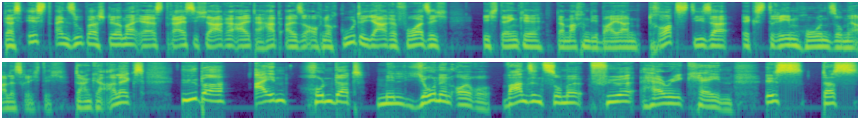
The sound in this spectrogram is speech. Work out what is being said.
das ist ein Superstürmer. Er ist 30 Jahre alt. Er hat also auch noch gute Jahre vor sich. Ich denke, da machen die Bayern trotz dieser extrem hohen Summe alles richtig. Danke, Alex. Über 100 Millionen Euro. Wahnsinnssumme für Harry Kane. Ist das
